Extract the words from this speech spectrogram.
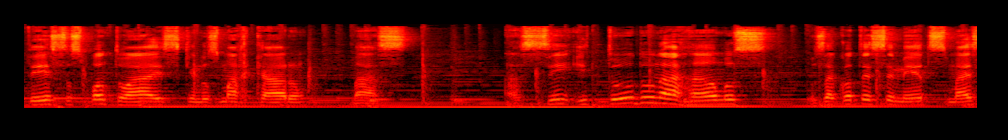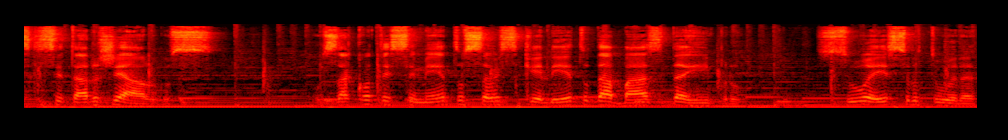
textos pontuais que nos marcaram, mas assim e tudo narramos os acontecimentos mais que citar os diálogos. Os acontecimentos são esqueleto da base da impro, sua estrutura.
